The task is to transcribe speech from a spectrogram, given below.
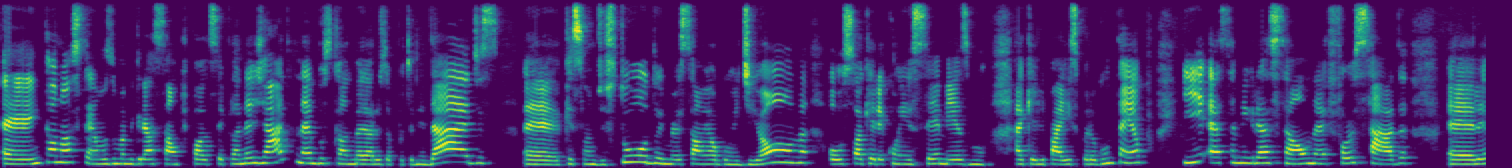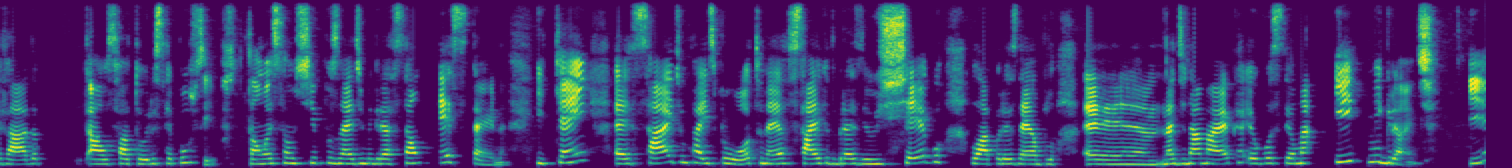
É, então, nós temos uma migração que pode ser planejada, né, buscando melhores oportunidades, é, questão de estudo, imersão em algum idioma, ou só querer conhecer mesmo aquele país por algum tempo, e essa migração né, forçada, é, levada aos fatores repulsivos. Então, esses são os tipos né, de imigração externa. E quem é, sai de um país para o outro, né, sai aqui do Brasil e chego lá, por exemplo, é, na Dinamarca, eu vou ser uma imigrante. E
